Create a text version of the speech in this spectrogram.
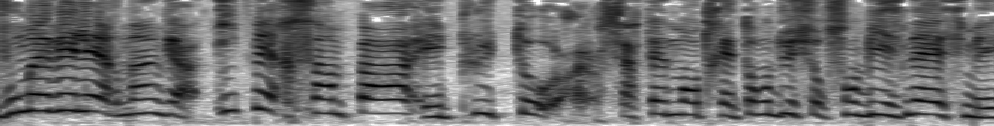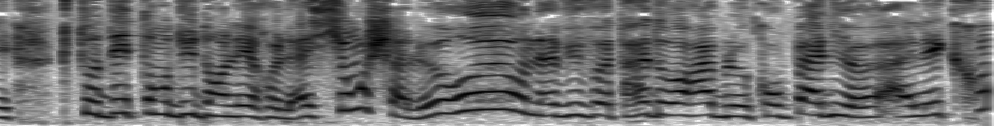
Vous m'avez l'air d'un gars hyper sympa et plutôt, certainement très tendu sur son business, mais plutôt détendu dans les relations, chaleureux. On a vu votre adorable compagne euh, à l'écran.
